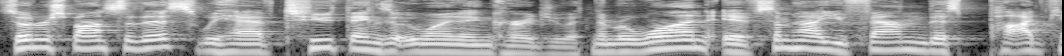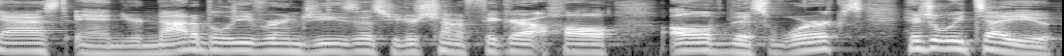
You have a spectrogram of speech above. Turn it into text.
So, in response to this, we have two things that we wanted to encourage you with. Number one, if somehow you found this podcast and you're not a believer in Jesus, you're just trying to figure out how all of this works, here's what we tell you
